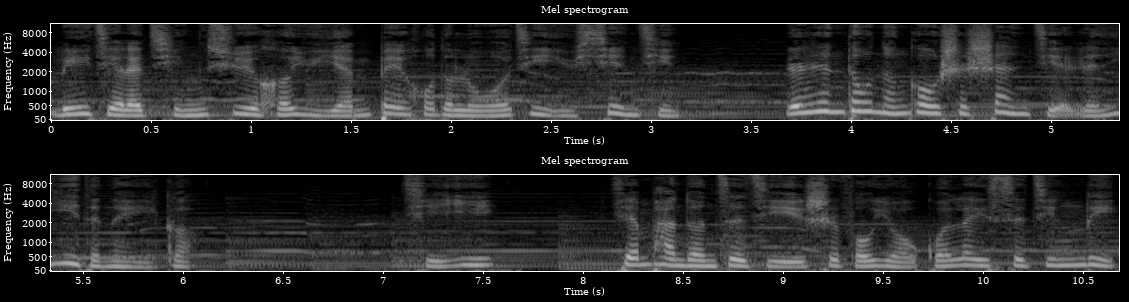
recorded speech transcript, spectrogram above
理解了情绪和语言背后的逻辑与陷阱，人人都能够是善解人意的那一个。其一，先判断自己是否有过类似经历，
